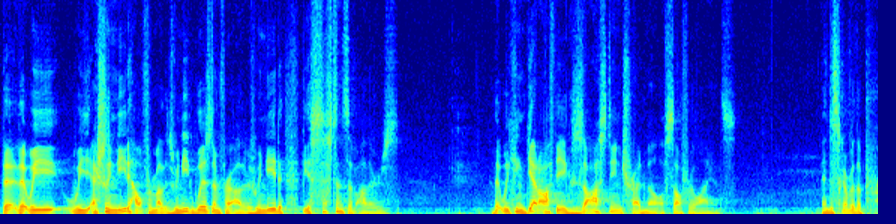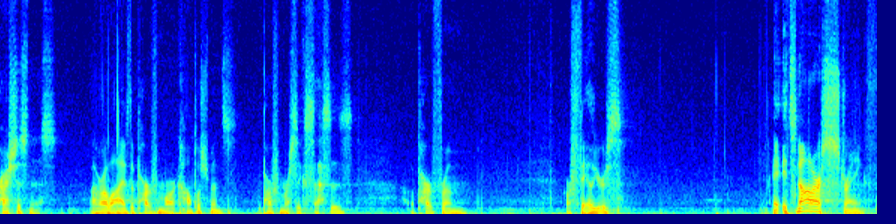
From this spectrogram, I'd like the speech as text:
that, that we, we actually need help from others, we need wisdom from others, we need the assistance of others, that we can get off the exhausting treadmill of self reliance and discover the preciousness of our lives apart from our accomplishments, apart from our successes, apart from our failures. It's not our strength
